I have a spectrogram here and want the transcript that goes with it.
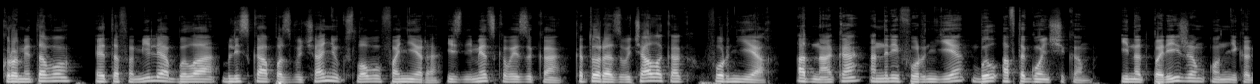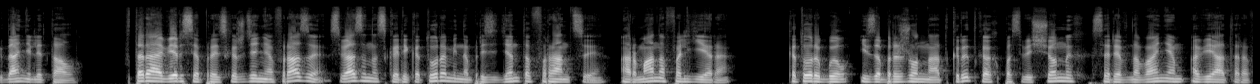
Кроме того, эта фамилия была близка по звучанию к слову «фанера» из немецкого языка, которое звучало как «фурньях». Однако Анри Фурнье был автогонщиком, и над Парижем он никогда не летал. Вторая версия происхождения фразы связана с карикатурами на президента Франции Армана Фольера, который был изображен на открытках, посвященных соревнованиям авиаторов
